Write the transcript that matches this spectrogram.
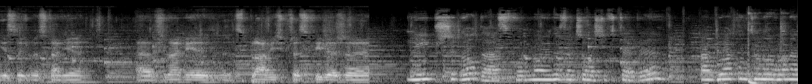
Jesteśmy w stanie e, przynajmniej sprawić przez chwilę, że Jej przygoda z Formą 1 zaczęła się wtedy, a była kontynuowana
